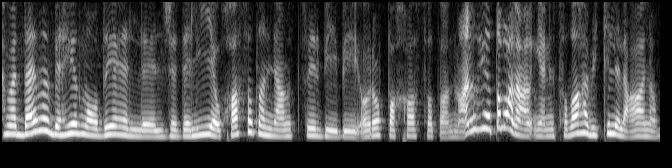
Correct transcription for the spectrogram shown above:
أحمد دايما بهي المواضيع الجدلية وخاصة اللي عم تصير بأوروبا خاصة مع إنه هي طبعا يعني صداها بكل العالم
